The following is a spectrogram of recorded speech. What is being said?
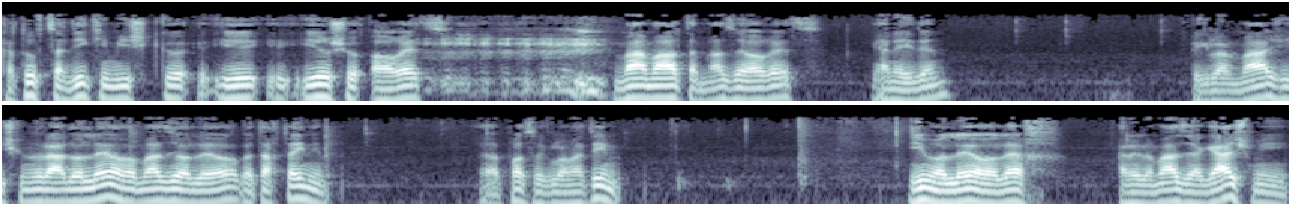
כתוב צדיקים ירשו אורץ, מה אמרת, מה זה אורץ? גן עדן? בגלל מה? שישכנו ליד עולהו, מה זה עולהו? בתחתינים. הפוסק לא מתאים. אם עולהו הולך הרי למה זה הגשמי,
